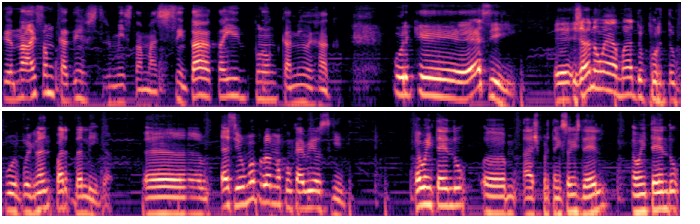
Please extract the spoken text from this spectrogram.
que não, isso é um bocadinho extremista, mas sim, está tá aí por um caminho errado. Porque é assim, eh, já não é amado por, por, por grande parte da liga. Uh, é assim, o meu problema com o Kyrie é o seguinte: eu entendo uh, as pretensões dele, eu entendo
